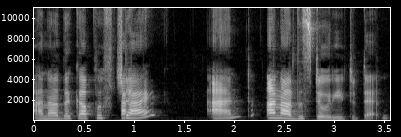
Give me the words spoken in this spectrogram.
another cup of chai and another story to tell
